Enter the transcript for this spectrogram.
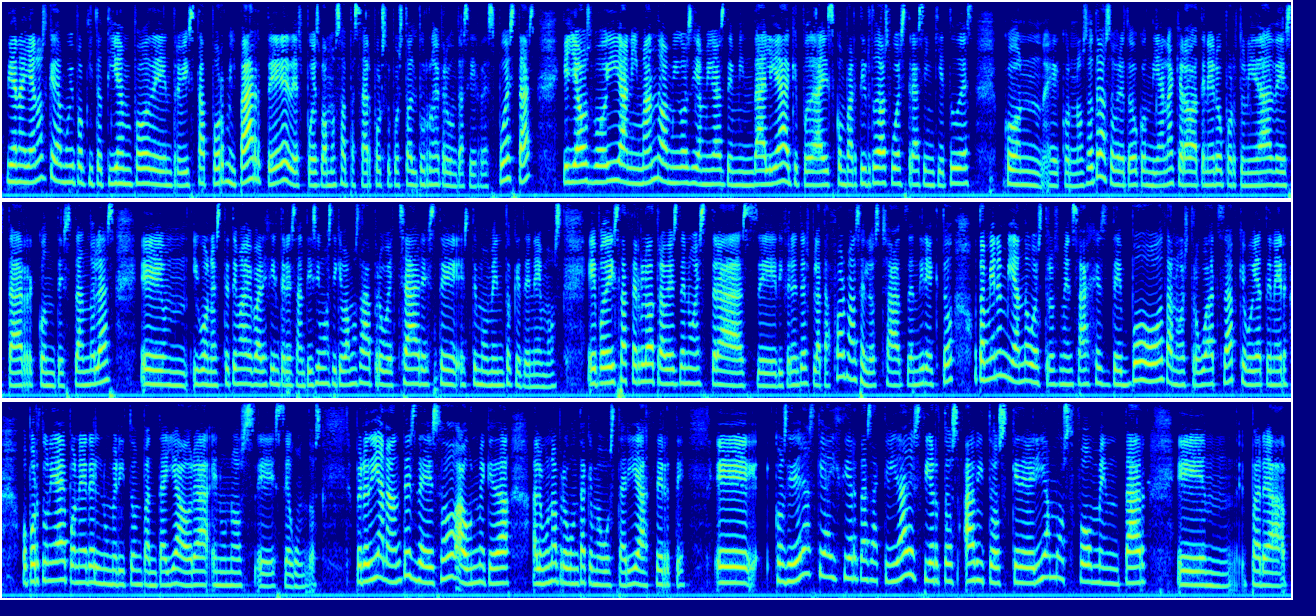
Diana, ya nos queda muy poquito tiempo de entrevista por mi parte. Después vamos a pasar, por supuesto, al turno de preguntas y respuestas. Que ya os voy animando, amigos y amigas de Mindalia, a que podáis compartir todas vuestras inquietudes con, eh, con nosotras, sobre todo con Diana, que ahora va a tener oportunidad de estar contestándolas. Em, y bueno, este tema me parece interesantísimo, así que vamos a aprovechar este, este momento que tenemos. Eh, podéis hacerlo a través de nuestras eh, diferentes plataformas, en los chats en directo, o también enviando vuestros mensajes de voz a nuestro WhatsApp, que voy a tener oportunidad de poner el numerito en pantalla ahora en unos eh, segundos. Pero Diana, antes de eso, aún me queda alguna pregunta que me gustaría hacerte. Eh, ¿Consideras que hay ciertas actividades, ciertos hábitos que deberíamos fomentar em, para,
